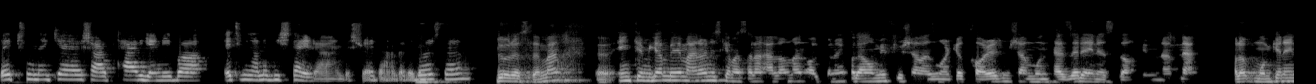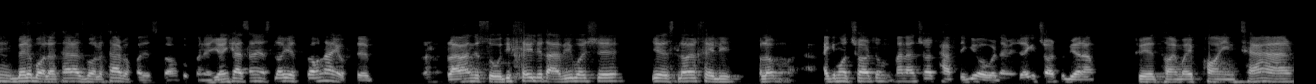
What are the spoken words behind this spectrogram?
بتونه که sharp تر یعنی با اطمینان بیشتری روندش رو ادامه بده. درسته؟ درسته. من این که میگم به معنا نیست که مثلا الان من آلتکوین خودمو میفروشم از market خارج میشم منتظر این اصلاح میمونم. نه. حالا ممکنه این بره بالاتر از بالاتر بخواد اصلاح بکنه. یا اینکه اصلا اصلاح اتفاق نیفته. روند صعودی خیلی قوی باشه. یه اصلاح خیلی حالا اگه ما چارت من چارت هفتگی آوردم اینجا. اگه چارت بیارم توی time های پایین تر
